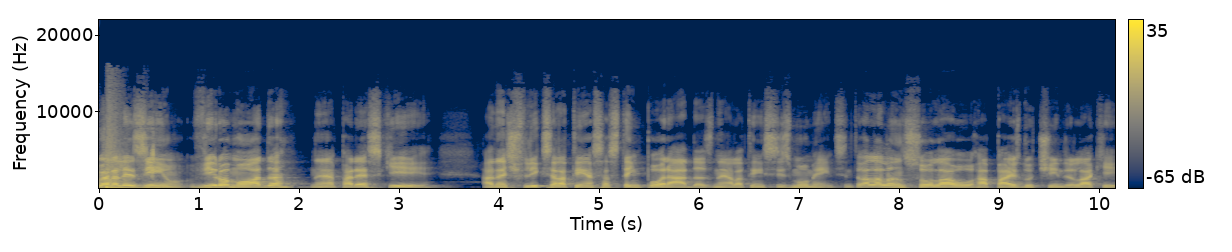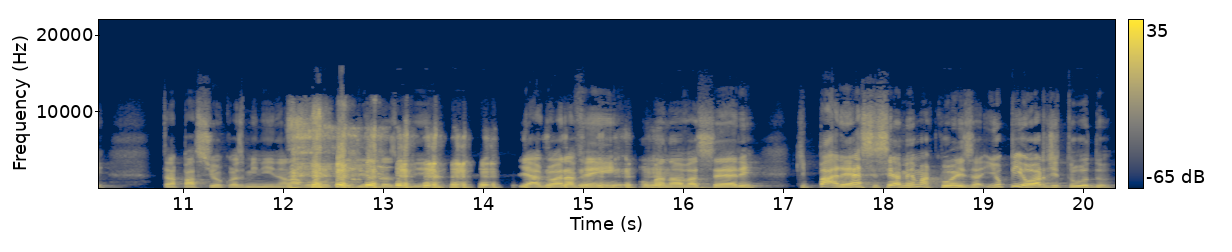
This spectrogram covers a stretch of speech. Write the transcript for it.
Agora, Lezinho, virou moda, né? Parece que a Netflix ela tem essas temporadas, né? Ela tem esses momentos. Então ela lançou lá o rapaz do Tinder lá que trapaceou com as meninas lá, roubou tudo das meninas. E agora vem uma nova série que parece ser a mesma coisa. E o pior de tudo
